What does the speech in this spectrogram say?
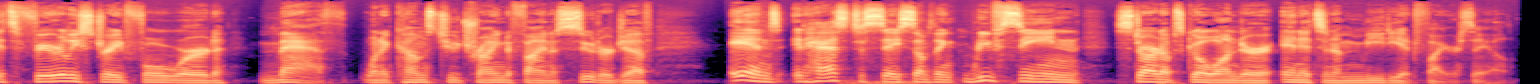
it's fairly straightforward math when it comes to trying to find a suitor, Jeff. And it has to say something. We've seen startups go under and it's an immediate fire sale.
